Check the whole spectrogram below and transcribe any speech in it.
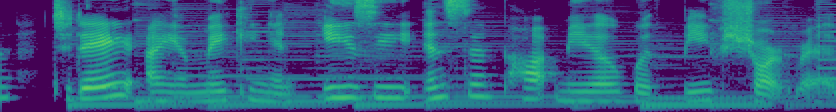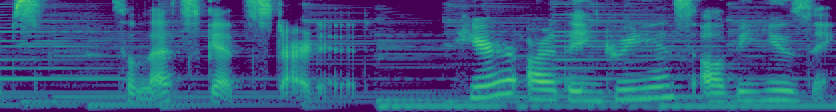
everyone! Today I am making an easy instant pot meal with beef short ribs. So let's get started. Here are the ingredients I'll be using.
